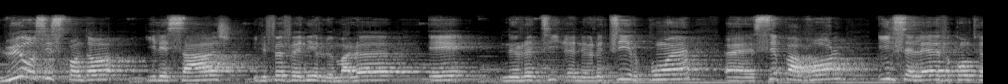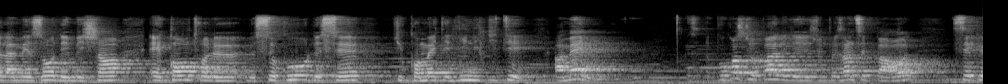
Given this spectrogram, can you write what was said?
Lui aussi, cependant, il est sage, il fait venir le malheur et ne retire point euh, ses paroles, il s'élève contre la maison des méchants et contre le, secours de ceux qui commettent l'iniquité. Amen. Pourquoi je parle de, je présente cette parole, c'est que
